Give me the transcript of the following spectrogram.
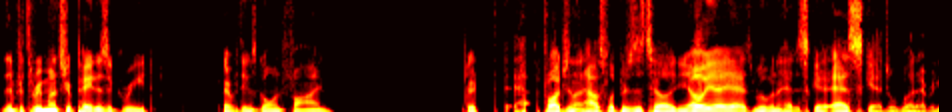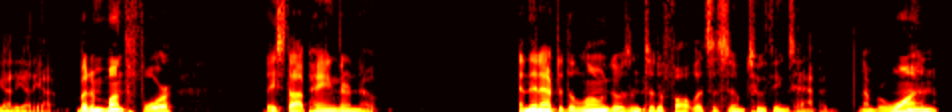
Then for 3 months you're paid as agreed. Everything's going fine. Fraudulent house flippers is telling you, oh yeah, yeah, it's moving ahead as scheduled, whatever, yada yada yada. But in month four, they stop paying their note, and then after the loan goes into default, let's assume two things happen. Number one,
